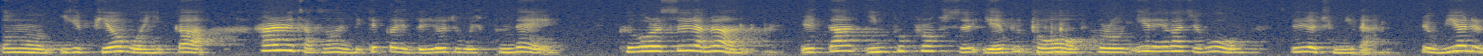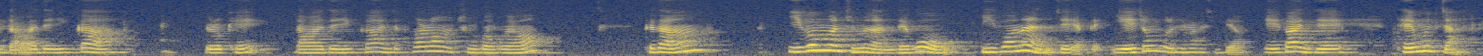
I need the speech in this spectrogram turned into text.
너무 이게 비어 보이니까 할일 작성을 밑에까지 늘려주고 싶은데 그걸 쓰려면 일단 input props 얘부터 그로 1 해가지고 늘려줍니다. 그리고 위아래로 나와야 되니까 이렇게 나와야 되니까 이제 컬럼을 준 거고요. 그 다음 이것만 주면 안 되고 이거는 이제 약간 얘 정도로 생각하시면 돼요. 얘가 이제 대문자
